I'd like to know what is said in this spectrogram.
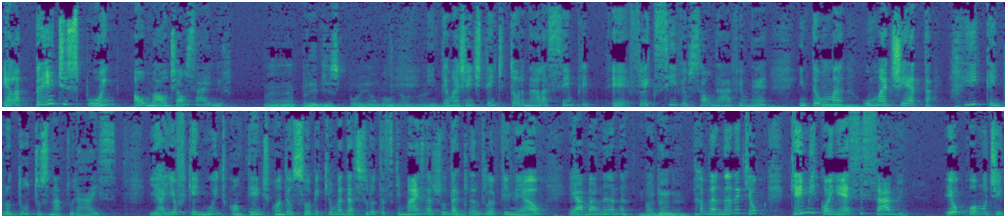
ela predispõe ao mal de Alzheimer. É, predispõe ao mal de Alzheimer. Então, a gente tem que torná-la sempre é, flexível, saudável, né? Então, uma, uhum. uma dieta rica em produtos naturais. E aí eu fiquei muito contente quando eu soube que uma das frutas que mais ajuda a glândula pineal é a banana. Banana? A banana que eu, quem me conhece sabe. Eu como de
